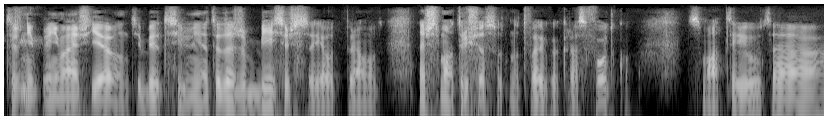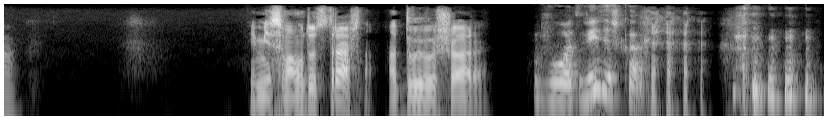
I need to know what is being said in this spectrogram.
Ты же не принимаешь явно, тебе это сильно нет, ты даже бесишься. Я вот прям вот, знаешь, смотрю сейчас вот на твою как раз фотку. Смотрю так. И мне самому тут страшно от твоего шара. Вот, видишь как?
